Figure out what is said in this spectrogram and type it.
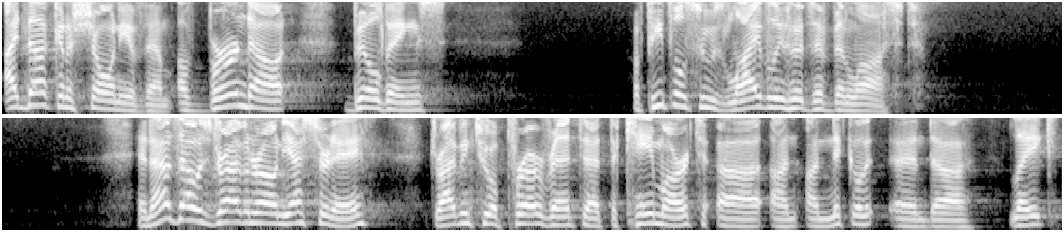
I'm not gonna show any of them, of burned out buildings, of people whose livelihoods have been lost. And as I was driving around yesterday, driving to a prayer event at the Kmart uh, on, on Nicollet and uh, Lake,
